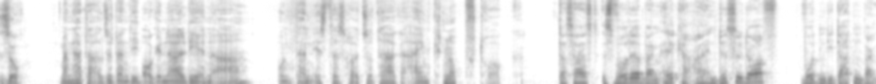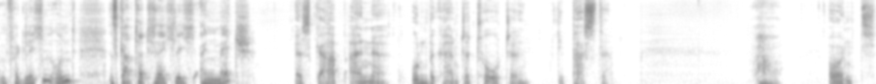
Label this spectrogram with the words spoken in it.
So, man hatte also dann die Original-DNA und dann ist das heutzutage ein Knopfdruck. Das heißt, es wurde beim LKA in Düsseldorf, wurden die Datenbanken verglichen und es gab tatsächlich ein Match Es gab eine unbekannte Tote, die passte. Wow. Und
